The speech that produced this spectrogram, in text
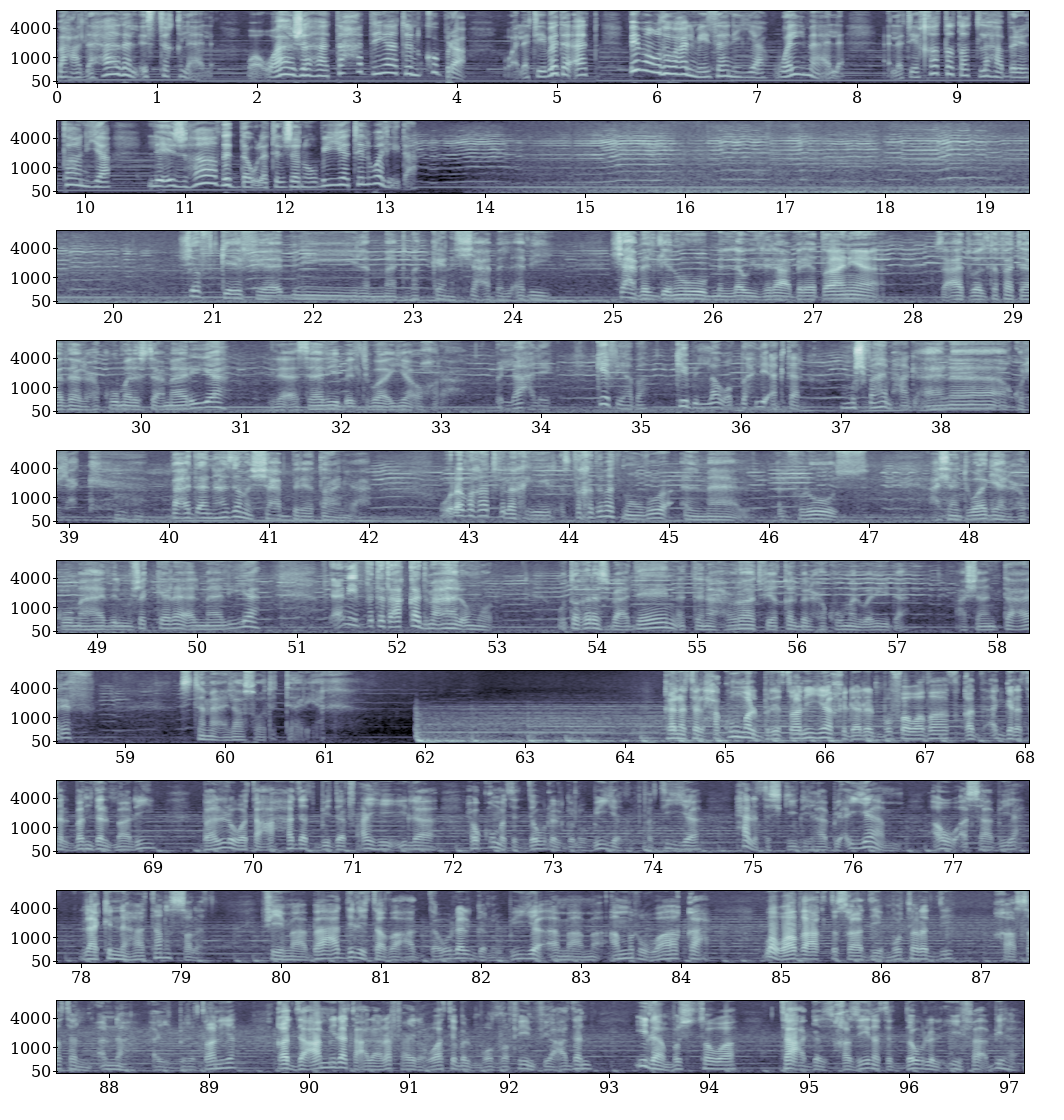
بعد هذا الاستقلال وواجه تحديات كبرى والتي بدأت بموضوع الميزانية والمال التي خططت لها بريطانيا لإجهاض الدولة الجنوبية الوليدة. شفت كيف يا ابني لما تمكن الشعب الأبي؟ شعب الجنوب من لوي ذراع بريطانيا. ساعات والتفت هذه الحكومة الاستعمارية إلى أساليب التوائية أخرى. بالله عليك كيف يابا كيف بالله وضح لي أكثر مش فاهم حاجة. أنا أقول لك بعد أن هزم الشعب بريطانيا ورضخت في الأخير استخدمت موضوع المال الفلوس. عشان تواجه الحكومة هذه المشكلة المالية يعني فتتعقد معها الأمور. وتغرس بعدين التنحرات في قلب الحكومة الوليدة عشان تعرف استمع إلى صوت التاريخ. كانت الحكومة البريطانية خلال المفاوضات قد أجلت البند المالي بل وتعهدت بدفعه إلى حكومة الدولة الجنوبية الفتية حال تشكيلها بأيام أو أسابيع لكنها تنصلت. فيما بعد لتضع الدولة الجنوبية أمام أمر واقع ووضع اقتصادي متردي خاصة أنها أي بريطانيا قد عملت على رفع رواتب الموظفين في عدن إلى مستوى تعجز خزينة الدولة الإيفاء بها.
